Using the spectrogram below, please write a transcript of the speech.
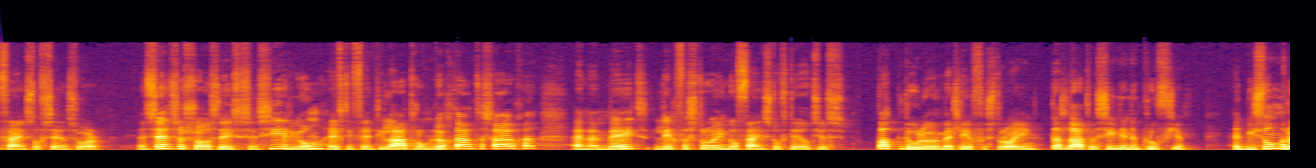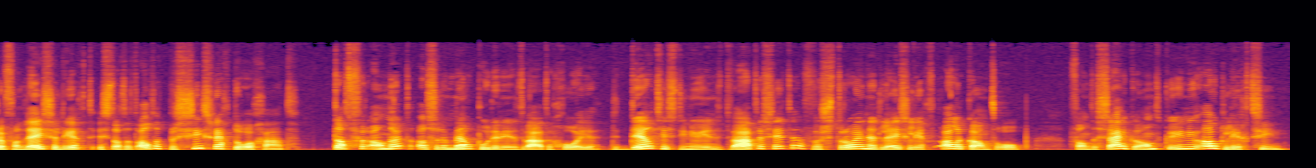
fijnstofsensor. Een sensor zoals deze Sensirion heeft een ventilator om lucht aan te zuigen en men meet lichtverstrooiing door fijnstofdeeltjes. Wat bedoelen we met lichtverstrooiing? Dat laten we zien in een proefje. Het bijzondere van laserlicht is dat het altijd precies rechtdoor gaat. Dat verandert als we de melkpoeder in het water gooien. De deeltjes die nu in het water zitten verstrooien het laserlicht alle kanten op. Van de zijkant kun je nu ook licht zien.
